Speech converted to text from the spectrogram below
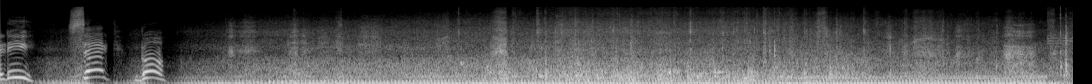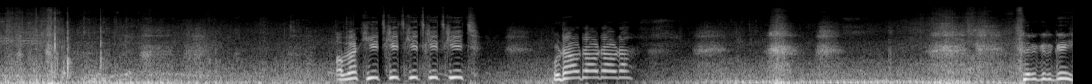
रेडी सेट गो अब खींच खींच खींच खींच खींच। उठा उठा उठा उठा। फिर गिर गई।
